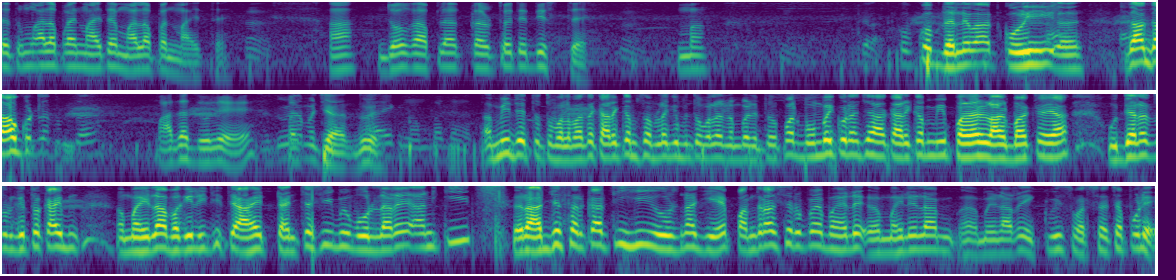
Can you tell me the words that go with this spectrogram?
तर तुम्हाला पण माहीत आहे मला पण माहीत आहे. हां. जो आपला करतोय ते दिसतंय. मग? खूप खूप धन्यवाद. कोळी अ, गाव गाव कुठलं तुमचं? माझा धुळ्यामध्ये आहात, धुळे. एक नंबर. मी देतो तुम्हाला. माझा कार्यक्रम संपला की मी तुम्हाला नंबर देतो. पण मुंबई कुणाचा हा कार्यक्रम मी परळ लालबागच्या या उद्यानातून घेतो काही महिला भगिनी तिथे आहेत त्यांच्याशी मी बोलणार आहे. आणखी राज्य सरकारची ही योजना जी आहे पंधराशे रुपये महिले महिलेला मिळणार आहे एकवीस वर्षाच्या पुढे.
